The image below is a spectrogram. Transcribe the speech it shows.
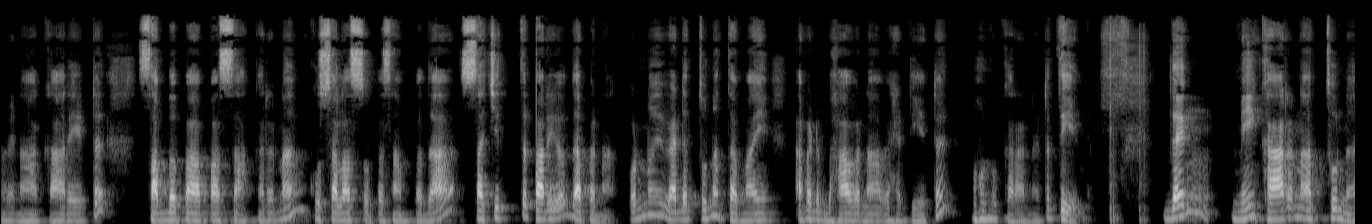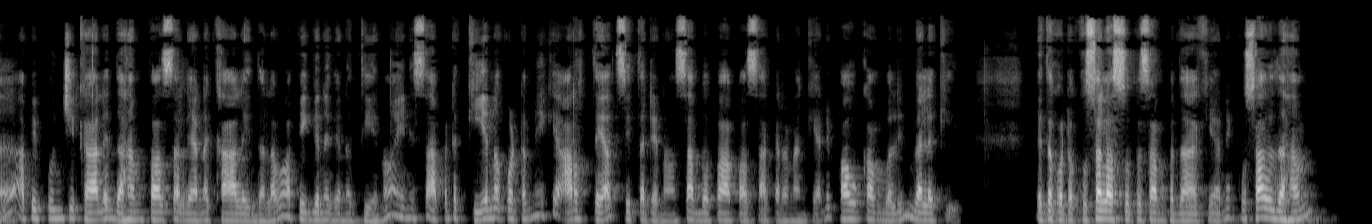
වෙන ආකාරයට සබ්බපාපස්ස අකරණං කුසලස් උපසම්පදා සචිත්ත පරයෝදපන. ඔන්න ඔය වැඩ තුන තමයි අපිට භාවනාව හැටියට පුහුණු කරන්නට තියෙන්නේ. දැන් මේ කාරණා තුන අපි පුංචි කාලේ දහම් පාසල් යන කාලේ ඉඳලම අපි ඉගෙනගෙන තියෙනවා. ඒ නිසා අපිට කියනකොට මේකේ අර්ථයත් සිතට එනවා. සබ්බපාපස්ස අකරණං කියන්නේ පව්කම් වලින් වැළකීම. එතකොට කුසලස් උපසම්පදා කියන්නේ කුසල් දහම්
